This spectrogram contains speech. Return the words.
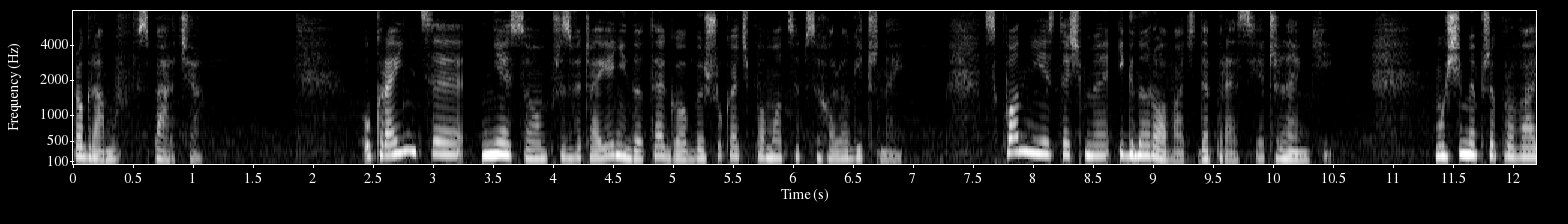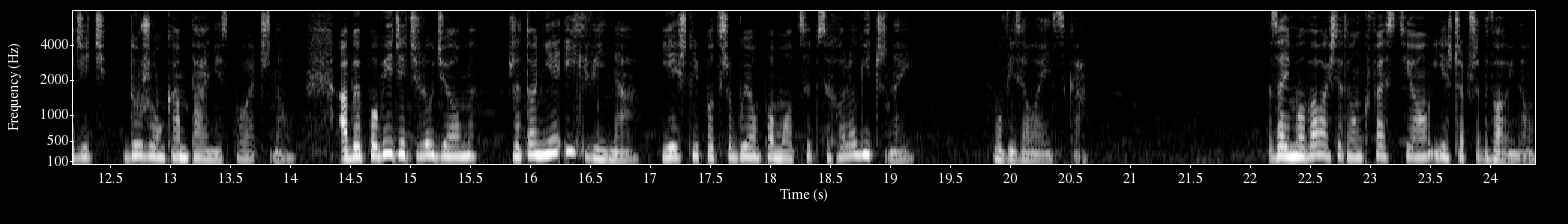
programów wsparcia. Ukraińcy nie są przyzwyczajeni do tego, by szukać pomocy psychologicznej. Skłonni jesteśmy ignorować depresję czy lęki. Musimy przeprowadzić dużą kampanię społeczną, aby powiedzieć ludziom, że to nie ich wina, jeśli potrzebują pomocy psychologicznej, mówi Załańska. Zajmowała się tą kwestią jeszcze przed wojną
